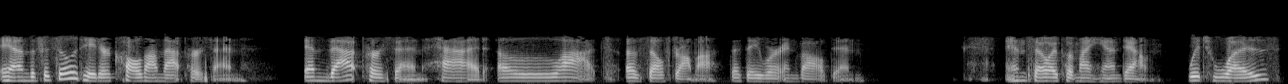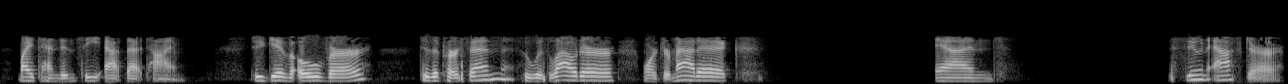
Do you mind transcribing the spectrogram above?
And the facilitator called on that person. And that person had a lot of self drama that they were involved in. And so I put my hand down, which was my tendency at that time to give over to the person who was louder, more dramatic, and soon after,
